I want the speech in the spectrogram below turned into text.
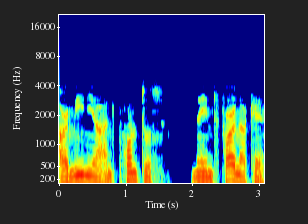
Armenia and Pontus named Pharnaces.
